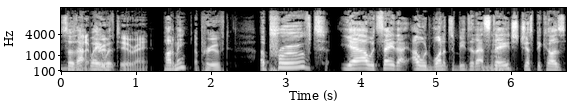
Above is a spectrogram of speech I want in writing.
So that and way, approved with, too, right? pardon me. Approved. approved yeah i would say that i would want it to be to that stage just because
